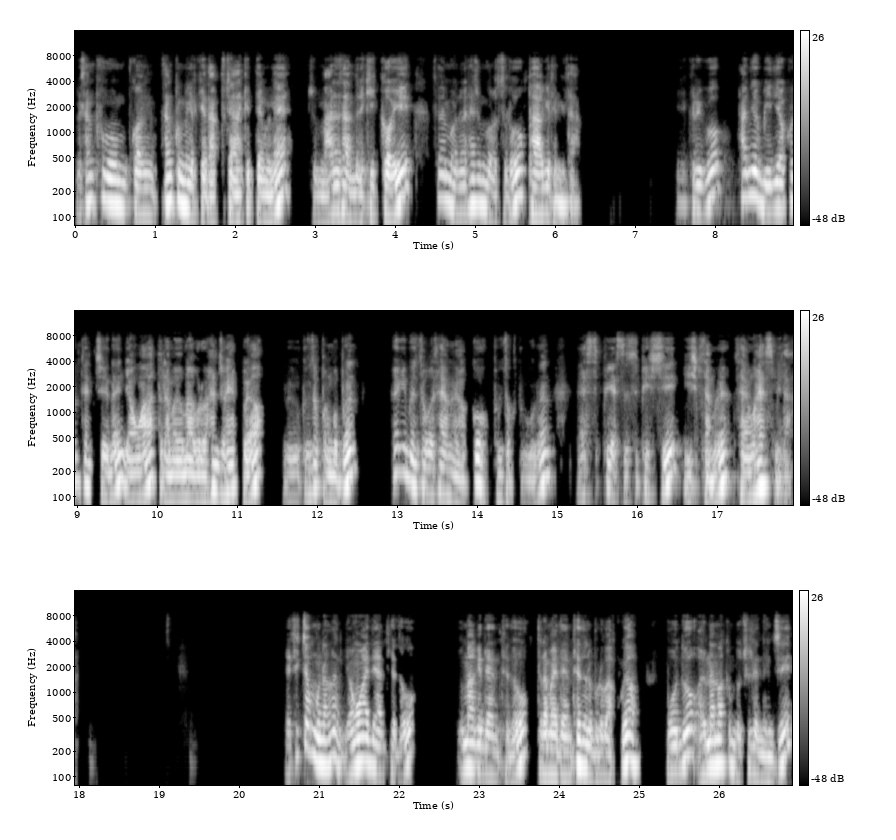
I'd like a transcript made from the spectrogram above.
그 상품권 상품이 이렇게 나쁘지 않았기 때문에 좀 많은 사람들이 기꺼이 설문을 해준 것으로 파악이 됩니다. 예, 그리고 한류 미디어 콘텐츠는 영화, 드라마, 음악으로 한정했고요. 그리고 분석 방법은 회귀 분석을 사용해왔고 분석 도구는 SPS 스피시 23을 사용하였습니다. 예, 측정 문항은 영화에 대한 태도, 음악에 대한 태도, 드라마에 대한 태도를 물어봤고요. 모두 얼마만큼 노출됐는지,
